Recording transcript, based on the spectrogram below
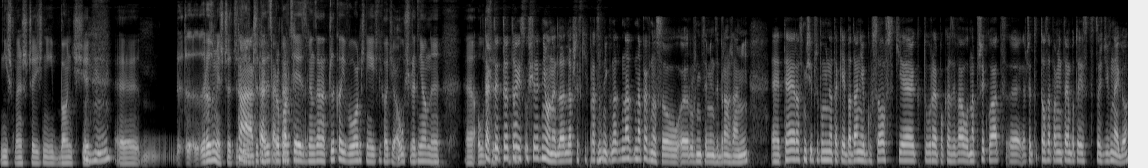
niż mężczyźni, bądź mhm. y, rozumiesz, czy, tak, czy ta tak, tak dysproporcja tak, tak. jest związana tylko i wyłącznie, jeśli chodzi o uśredniony tak, to, to, to jest uśrednione dla, dla wszystkich pracowników. Na, na, na pewno są e, różnice między branżami. E, teraz mi się przypomina takie badanie gusowskie, które pokazywało na przykład, znaczy to, to zapamiętałem, bo to jest coś dziwnego,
